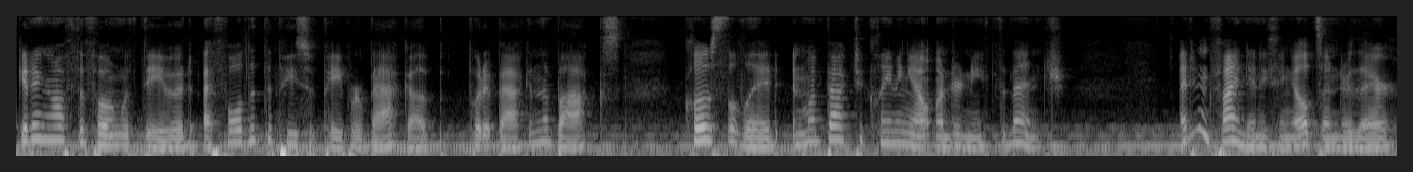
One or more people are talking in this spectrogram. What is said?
Getting off the phone with David, I folded the piece of paper back up, put it back in the box, closed the lid, and went back to cleaning out underneath the bench. I didn't find anything else under there,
